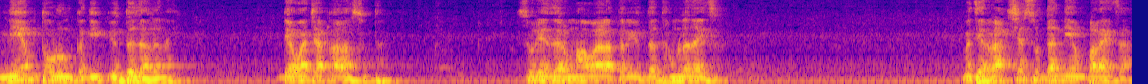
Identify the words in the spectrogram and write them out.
नियम तोडून कधी युद्ध झालं नाही. देवाच्या काळात सुद्धा. सूर्य जर मावळला तर युद्ध थांबलं जायचं. म्हणजे राक्षस सुद्धा नियम पाळायचा.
